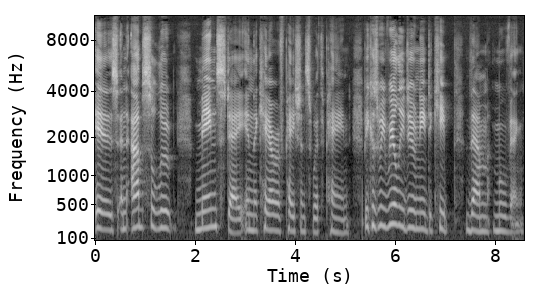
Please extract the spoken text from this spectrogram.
is an absolute mainstay in the care of patients with pain because we really do need to keep them moving.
